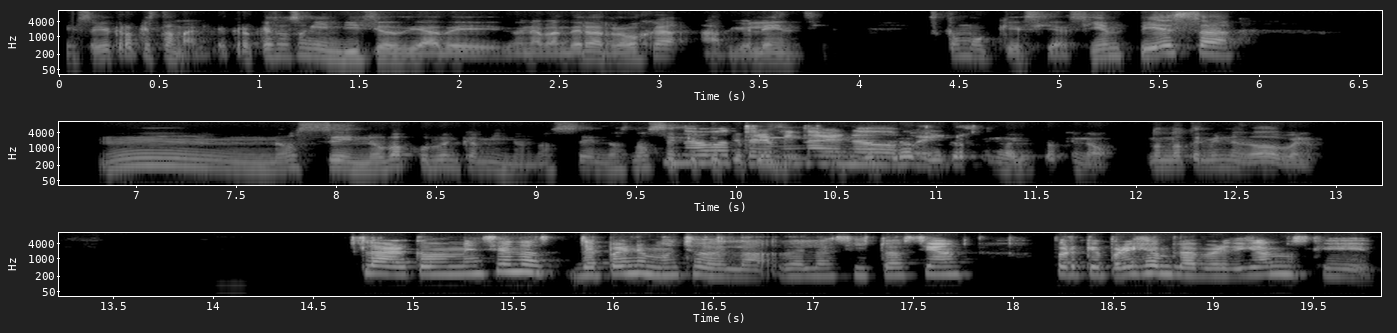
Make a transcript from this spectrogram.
Eso yo creo que está mal. Yo creo que esos son indicios ya de, una bandera roja a violencia. Es como que si así empieza, mm, no sé, no va por buen camino, no sé, no, no sé no va a terminar en nada bueno. Yo creo que no, yo creo que no, no, no termina en nada bueno. Claro, como mencionas, depende mucho de la, de la situación, porque por ejemplo, a ver, digamos que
